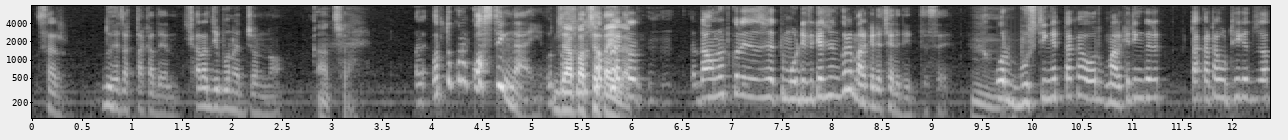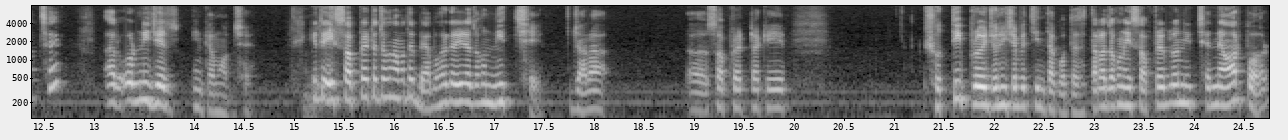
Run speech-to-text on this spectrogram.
স্যার দুই হাজার টাকা দেন সারা জীবনের জন্য। আচ্ছা। মানে ওর তো কোনো কস্টিং নাই। যা পাচ্ছে তাই ডাউনলোড করে একটু মডিফিকেশন করে মার্কেটে ছেড়ে দিতেছে। ওর বুস্টিং এর টাকা ওর মার্কেটিং এর টাকাটা উঠে যাচ্ছে আর ওর নিজের ইনকাম হচ্ছে। কিন্তু এই সফটওয়্যারটা যখন আমাদের ব্যবহারকারীরা যখন নিচ্ছে যারা সফটওয়্যারটাকে সত্যি প্রয়োজন হিসেবে চিন্তা করতেছে। তারা যখন এই সফটওয়্যারগুলো নিচ্ছে নেওয়ার পর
